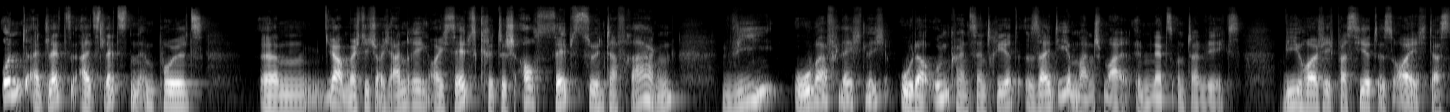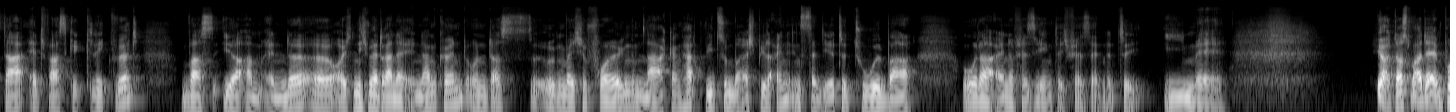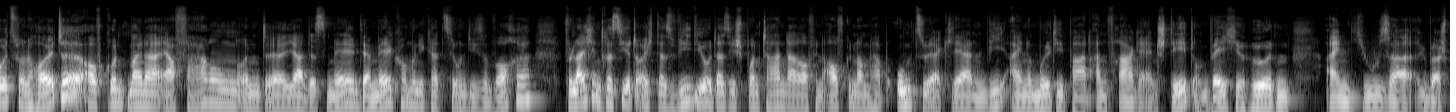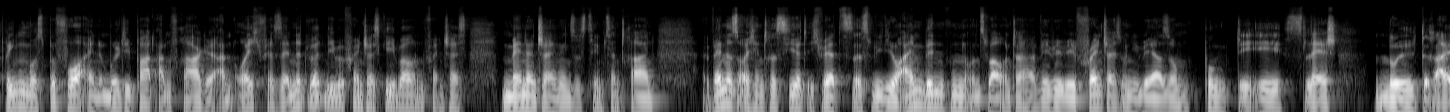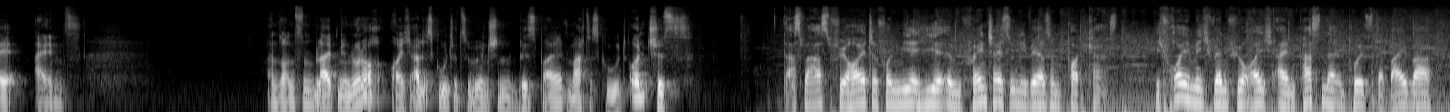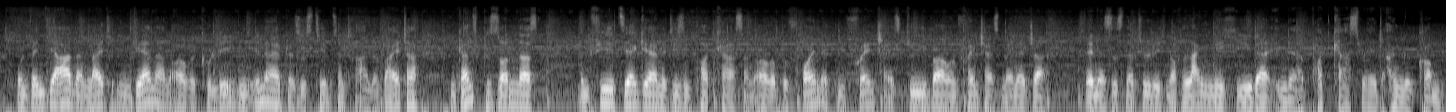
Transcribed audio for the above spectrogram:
Und als, letz als letzten Impuls, ähm, ja, möchte ich euch anregen, euch selbstkritisch auch selbst zu hinterfragen, wie oberflächlich oder unkonzentriert seid ihr manchmal im Netz unterwegs? Wie häufig passiert es euch, dass da etwas geklickt wird, was ihr am Ende äh, euch nicht mehr daran erinnern könnt und das irgendwelche Folgen im Nachgang hat, wie zum Beispiel eine installierte Toolbar oder eine versehentlich versendete E-Mail. Ja, das war der Impuls von heute aufgrund meiner Erfahrungen und äh, ja, des Mail, der Mail-Kommunikation diese Woche. Vielleicht interessiert euch das Video, das ich spontan daraufhin aufgenommen habe, um zu erklären, wie eine Multipart-Anfrage entsteht und welche Hürden ein User überspringen muss, bevor eine Multipart-Anfrage an euch versendet wird, liebe Franchisegeber und Franchise-Manager in den Systemzentralen. Wenn es euch interessiert, ich werde das Video einbinden und zwar unter www.franchiseuniversum.de slash 031. Ansonsten bleibt mir nur noch, euch alles Gute zu wünschen. Bis bald, macht es gut und tschüss. Das war's für heute von mir hier im Franchise-Universum Podcast. Ich freue mich, wenn für euch ein passender Impuls dabei war und wenn ja, dann leitet ihn gerne an eure Kollegen innerhalb der Systemzentrale weiter und ganz besonders empfehlt sehr gerne diesen Podcast an eure befreundeten Franchise-Geber und Franchise-Manager, denn es ist natürlich noch lange nicht jeder in der Podcast-Welt angekommen.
